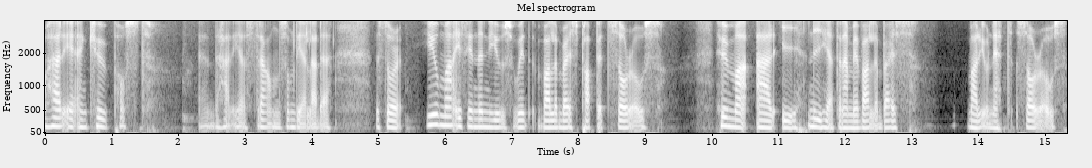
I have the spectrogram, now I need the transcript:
Och här är en Q-post. Eh, det här är Strand som delade. Det står Huma is in the news with Wallenbergs puppet Soros. Huma är i nyheterna med Wallenbergs marionett Soros.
